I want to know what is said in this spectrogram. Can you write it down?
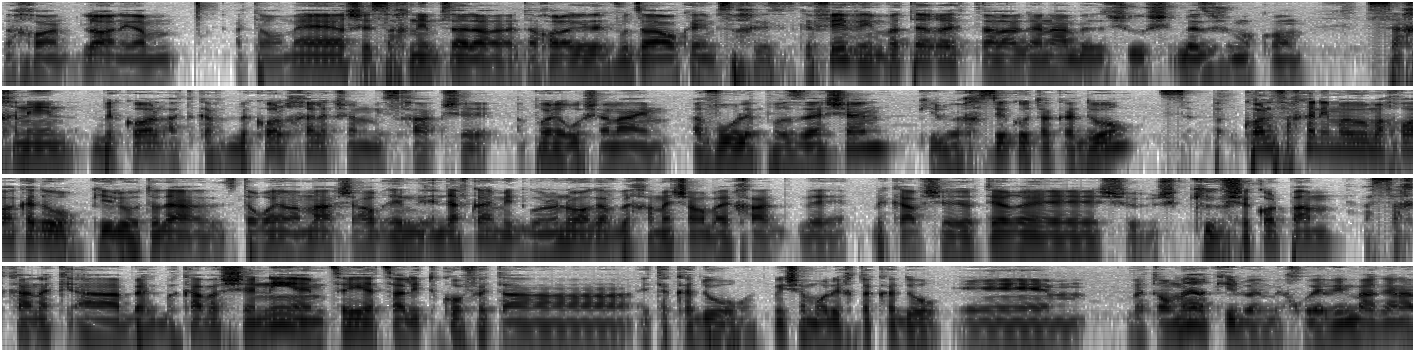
נכון, לא אני גם אתה אומר שסכנין בסדר אתה יכול להגיד לקבוצה אוקיי משחקת התקפי והיא מוותרת על ההגנה באיזשהו, באיזשהו מקום. סכנין בכל, בכל חלק של המשחק שהפועל ירושלים עברו לפוזיישן כאילו החזיקו את הכדור כל השחקנים היו מאחורי הכדור כאילו אתה יודע אתה רואה ממש הם, דווקא הם התגוננו אגב ב-541 בקו שיותר אה, ש, ש, שכל פעם השחקן בקו השני האמצעי יצא לתקוף את, ה, את הכדור את מי שמוליך את הכדור. ואתה אומר כאילו הם מחויבים בהגנה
